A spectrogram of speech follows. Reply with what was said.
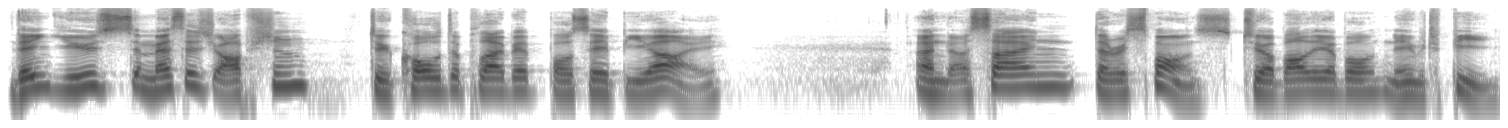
Then use the message option to call the private post API and assign the response to a variable named p.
